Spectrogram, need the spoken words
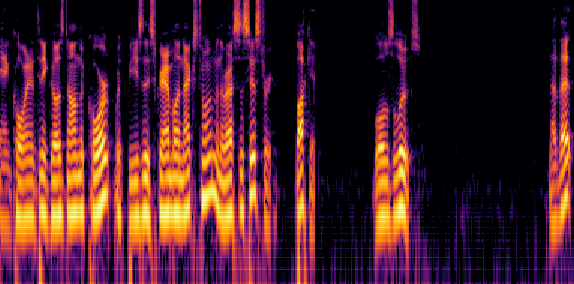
And Cole Anthony goes down the court with Beasley scrambling next to him, and the rest is history. Bucket. Wolves lose. Now that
